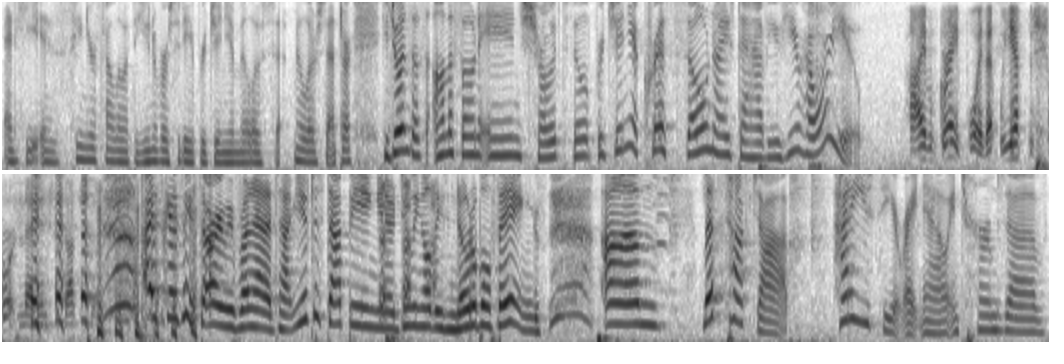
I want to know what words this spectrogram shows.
and he is senior fellow at the University of Virginia Miller, Miller Center. He joins us on the phone in Charlottesville, Virginia. Chris, so nice to have you here. How are you? I'm great, boy. That we have to shorten that introduction. I was going to say, sorry, we've run out of time. You have to stop being, you know, doing all these notable things. Um, let's talk jobs. How do you see it right now in terms of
